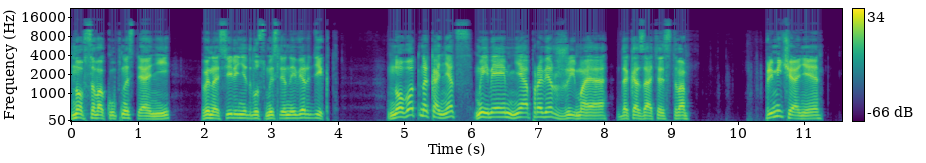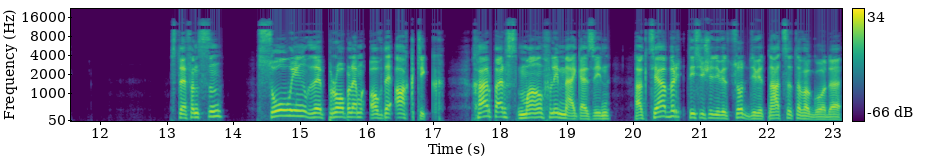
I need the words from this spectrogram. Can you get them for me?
но в совокупности они выносили недвусмысленный вердикт. Но вот, наконец, мы имеем неопровержимое доказательство. Примечание. Стефенсон Solving the Problem of the Arctic. Harper's Monthly Magazine. Октябрь 1919 года.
